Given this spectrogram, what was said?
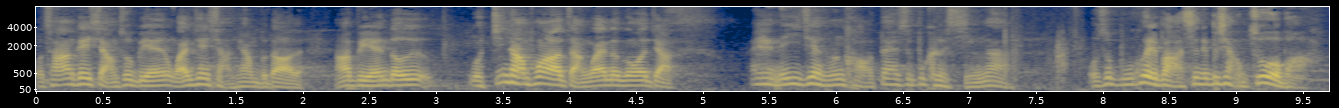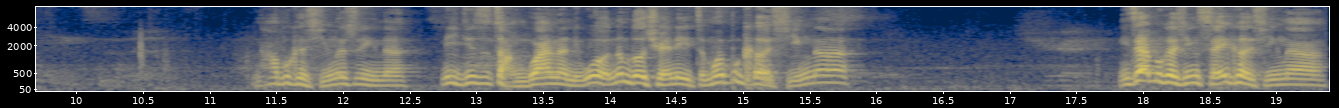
我常常可以想出别人完全想象不到的，然后别人都，我经常碰到长官都跟我讲，哎，你的意见很好，但是不可行啊。我说不会吧，是你不想做吧？那不可行的事情呢？你已经是长官了，你握有那么多权利，怎么会不可行呢？你再不可行，谁可行呢？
